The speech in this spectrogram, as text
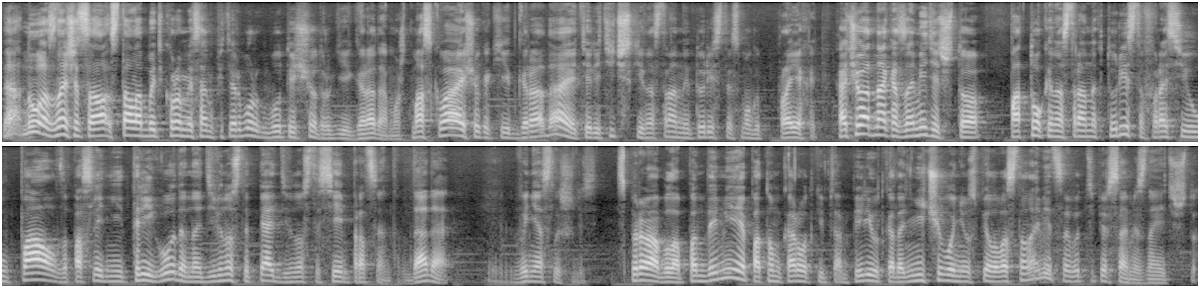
Да? Ну, а значит, стало быть, кроме Санкт-Петербурга будут еще другие города. Может, Москва, еще какие-то города, и теоретически иностранные туристы смогут проехать. Хочу, однако, заметить, что поток иностранных туристов в Россию упал за последние три года на 95-97 процентов. Да-да, вы не ослышались. Сперва была пандемия, потом короткий там период, когда ничего не успело восстановиться, вот теперь сами знаете что.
